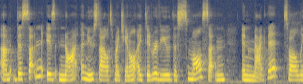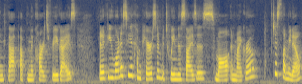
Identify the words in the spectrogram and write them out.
Um, this Sutton is not a new style to my channel. I did review the small Sutton in Magnet, so I'll link that up in the cards for you guys. And if you want to see a comparison between the sizes small and micro, just let me know.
